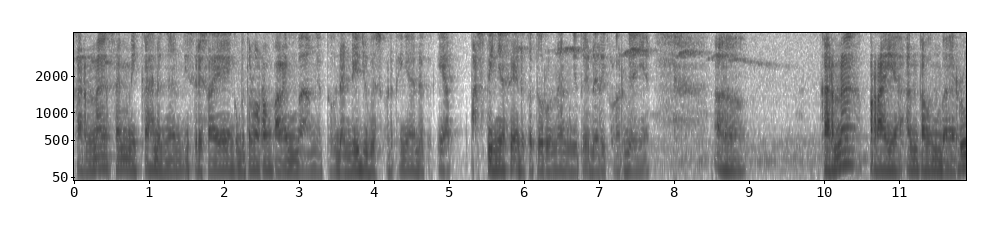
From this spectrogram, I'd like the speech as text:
karena saya menikah dengan istri saya yang kebetulan orang Palembang gitu dan dia juga sepertinya ada ya pastinya saya ada keturunan gitu ya dari keluarganya uh, karena perayaan tahun baru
